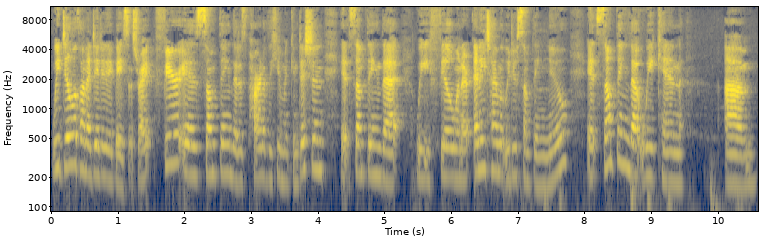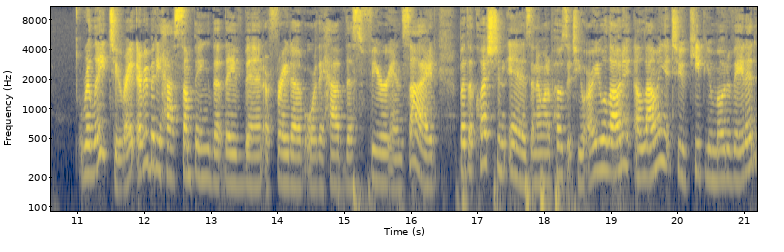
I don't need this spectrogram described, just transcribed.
we deal with on a day-to-day basis, right? Fear is something that is part of the human condition. It's something that we feel when anytime that we do something new. It's something that we can um, relate to, right? Everybody has something that they've been afraid of or they have this fear inside. But the question is, and I want to pose it to you, are you allowing allowing it to keep you motivated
